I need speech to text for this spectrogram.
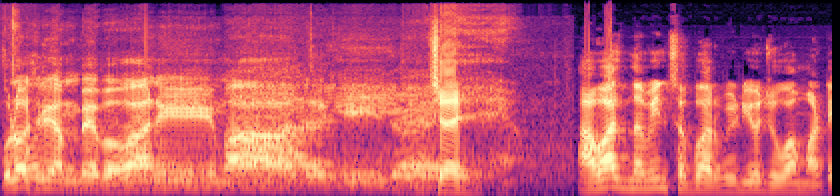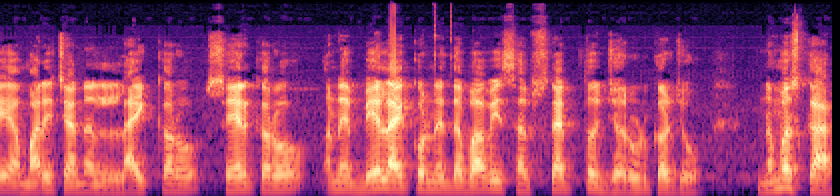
બોલો શ્રી અંબે ભવાની માત કી. જય. આવા જ નવીન સભર વીડિયો જોવા માટે અમારી ચેનલ લાઇક કરો શેર કરો અને બેલ આઇકોનને દબાવી સબસ્ક્રાઇબ તો જરૂર કરજો. નમસ્કાર.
